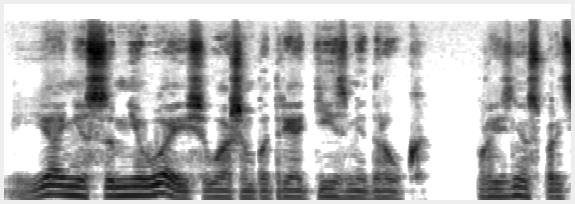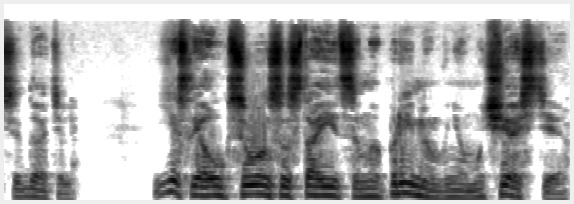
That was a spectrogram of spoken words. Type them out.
«Я не сомневаюсь в вашем патриотизме, друг», — произнес председатель. «Если аукцион состоится, мы примем в нем участие».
